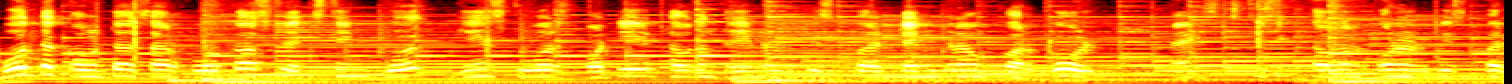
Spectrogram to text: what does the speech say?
both the counters are forecast to extend gains towards 48,300 rupees per 10 gram for gold and 66,400 rupees per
